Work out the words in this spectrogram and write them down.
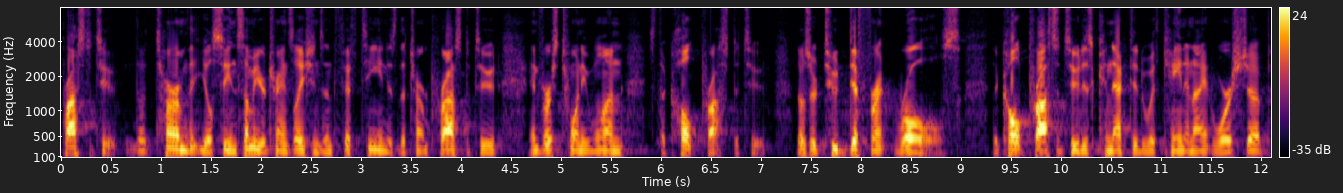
prostitute. The term that you'll see in some of your translations in 15 is the term prostitute. In verse 21, it's the cult prostitute. Those are two different roles. The cult prostitute is connected with Canaanite worship.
